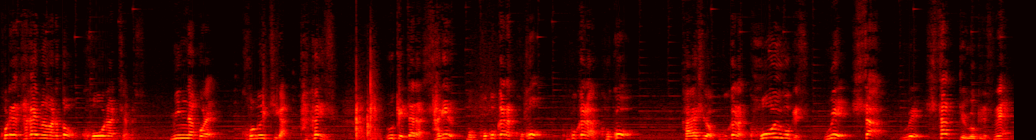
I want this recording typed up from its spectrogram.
これが高いままだとこうなっちゃいます。みんなこれこの位置が高いんです。受けたら下げる。もうここからここ。ここからここ。返しはここからこういう動きです。上下。上下っていう動きですね。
